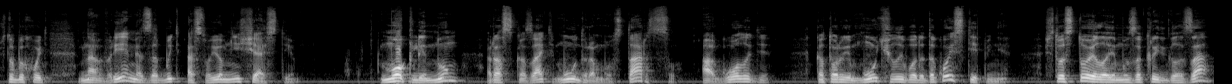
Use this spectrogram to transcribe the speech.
чтобы хоть на время забыть о своем несчастье. Мог ли Нум рассказать мудрому старцу о голоде, который мучил его до такой степени, что стоило ему закрыть глаза,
